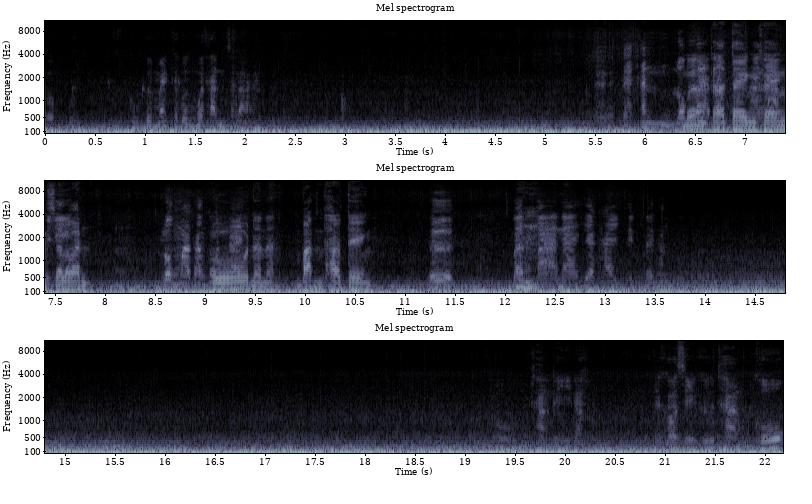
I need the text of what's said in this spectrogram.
ขอบคุณ กูคือแม็กกับเบิ้งบ่ทันสละ เออแต่ขั้นลง เมือง มาท่าแตงแขวงสารวัน ลงมาทางโอ้คนไหนนั่นนะ บันท่าแตง เออบ้านมาน่ะอยากให้ขึ้นไปทางคุณโอ้ทางดีเนาะแต่ข้อเสียคือทางโค้ง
